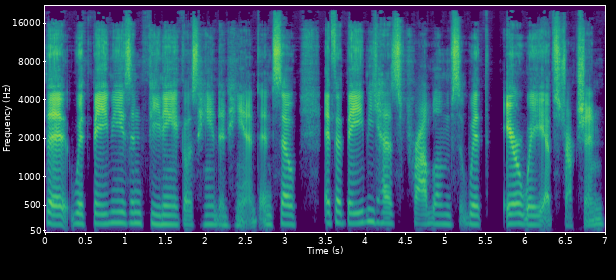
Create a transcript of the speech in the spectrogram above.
that with babies and feeding, it goes hand in hand. And so if a baby has problems with airway obstruction,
